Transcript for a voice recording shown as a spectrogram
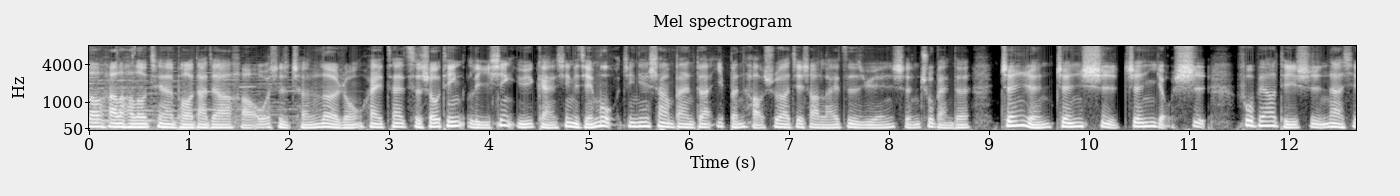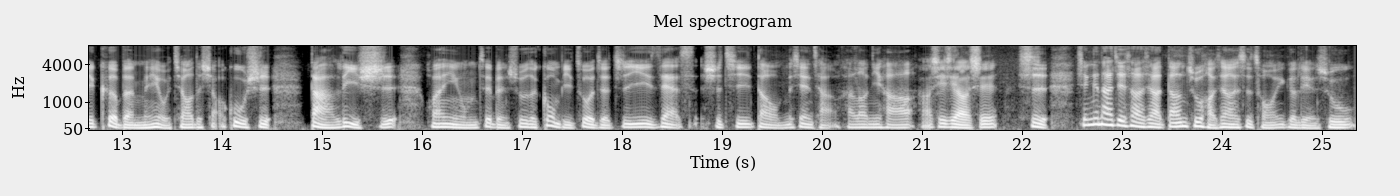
Hello，Hello，Hello，hello, hello, 亲爱的朋友，大家好，我是陈乐荣，欢迎再次收听《理性与感性》的节目。今天上半段，一本好书要介绍，来自原神出版的《真人真事真有事》，副标题是《那些课本没有教的小故事大历史》。欢迎我们这本书的共笔作者之一 Zs 十七到我们的现场。Hello，你好，好，谢谢老师。是，先跟大家介绍一下，当初好像是从一个脸书。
